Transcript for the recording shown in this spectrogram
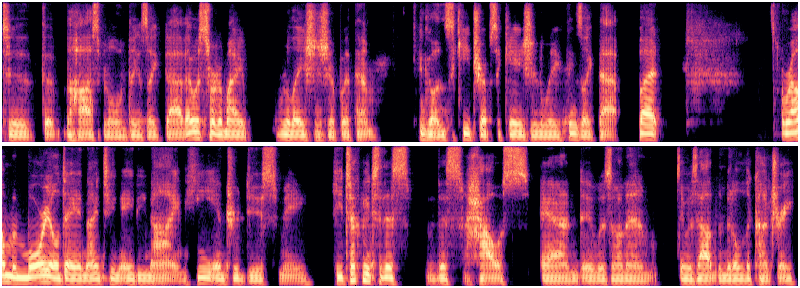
to the, the hospital and things like that. That was sort of my relationship with him and go on ski trips occasionally, things like that. But around Memorial Day in 1989, he introduced me. He took me to this this house, and it was on a it was out in the middle of the country,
